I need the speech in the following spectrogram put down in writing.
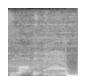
take it.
